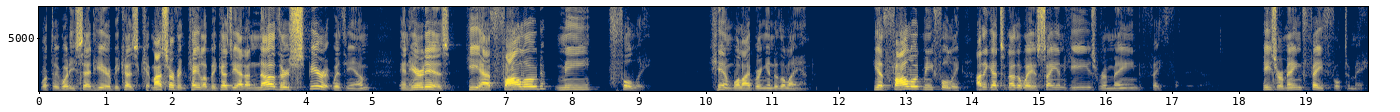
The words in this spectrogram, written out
what, the, what he said here, because my servant Caleb, because he had another spirit with him, and here it is, he hath followed me fully. Him will I bring into the land. He hath followed me fully. I think that's another way of saying he's remained faithful. He's remained faithful to me.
